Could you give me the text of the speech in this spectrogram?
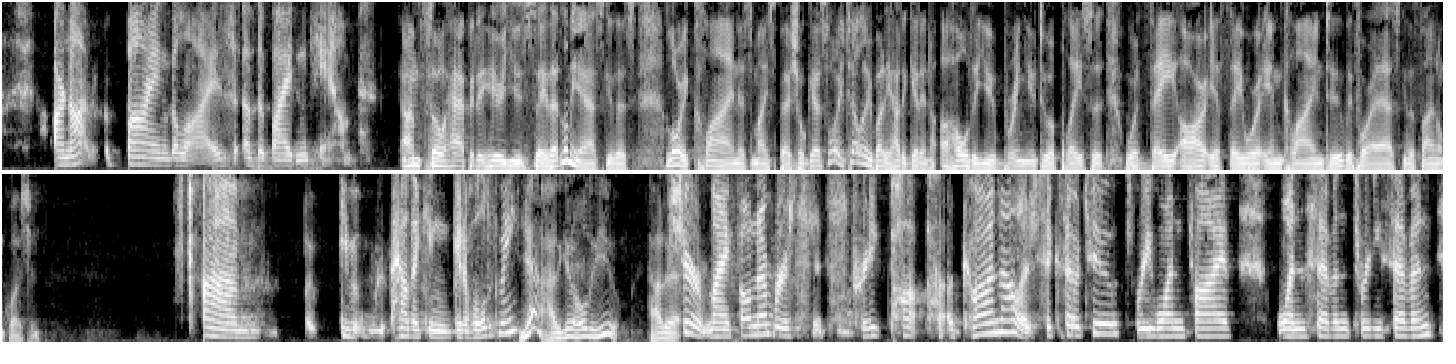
are not buying the lies of the biden camp I'm so happy to hear you say that. Let me ask you this. Lori Klein is my special guest. Lori, tell everybody how to get in a hold of you, bring you to a place where they are if they were inclined to, before I ask you the final question. Um, how they can get a hold of me? Yeah, how to get a hold of you. How Sure. My phone number is it's pretty pop common knowledge 602-315-1737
